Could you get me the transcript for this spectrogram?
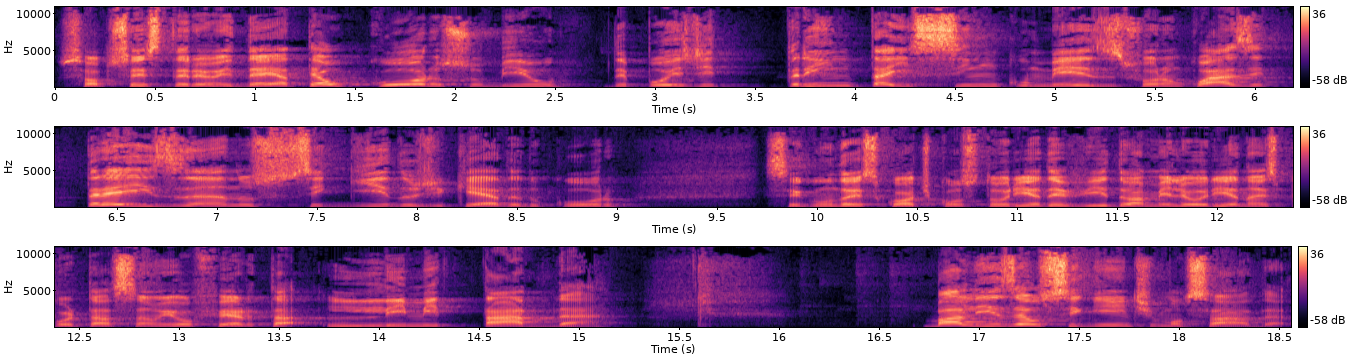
só para vocês terem uma ideia, até o couro subiu depois de 35 meses, foram quase três anos seguidos de queda do couro, segundo a Scott Consultoria, devido à melhoria na exportação e oferta limitada. Baliza é o seguinte, moçada.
